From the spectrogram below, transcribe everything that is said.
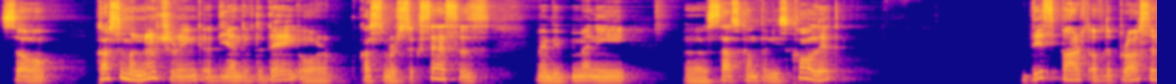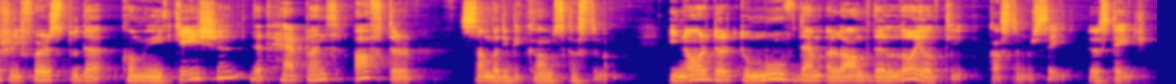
So customer nurturing at the end of the day or customer success as maybe many uh, SaaS companies call it, this part of the process refers to the communication that happens after somebody becomes customer in order to move them along the loyalty customer uh, stage.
